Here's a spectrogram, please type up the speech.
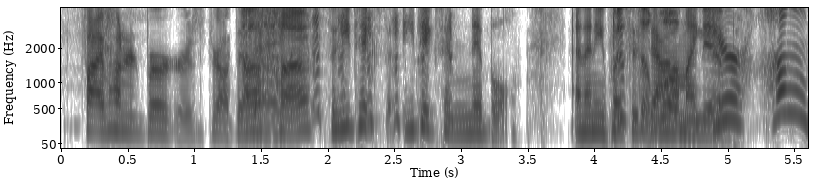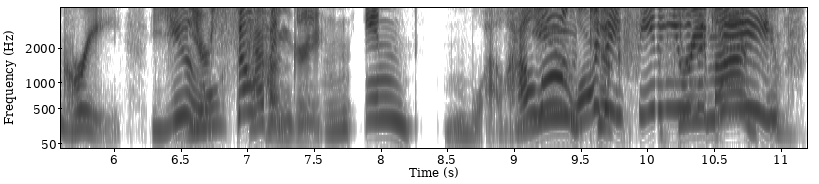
500 burgers throughout the day. Uh-huh. So he takes he takes a nibble and then he puts Just it down. I'm like, nib. you're hungry. You You're so hungry. in wow, how You long? What were they feeding three you in the months. cave?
